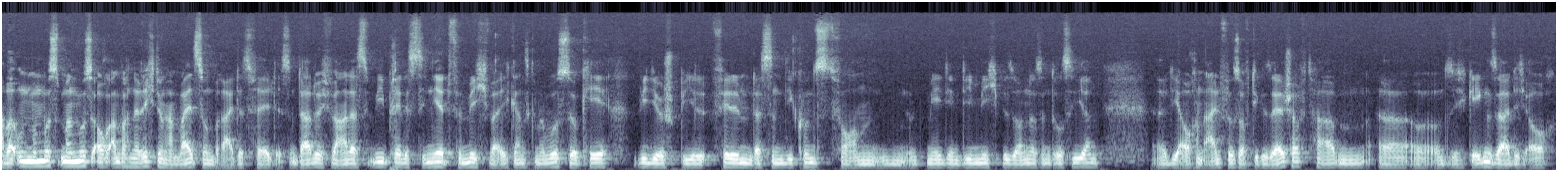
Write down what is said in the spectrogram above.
aber und man, muss, man muss auch einfach eine Richtung haben, weil es so ein breites Feld ist. Und dadurch war das wie prädestiniert für mich, weil ich ganz genau wusste, okay, Videospiel, Film, das sind die Kunstformen und Medien, die mich besonders interessieren, äh, die auch einen Einfluss auf die Gesellschaft haben äh, und sich gegenseitig auch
